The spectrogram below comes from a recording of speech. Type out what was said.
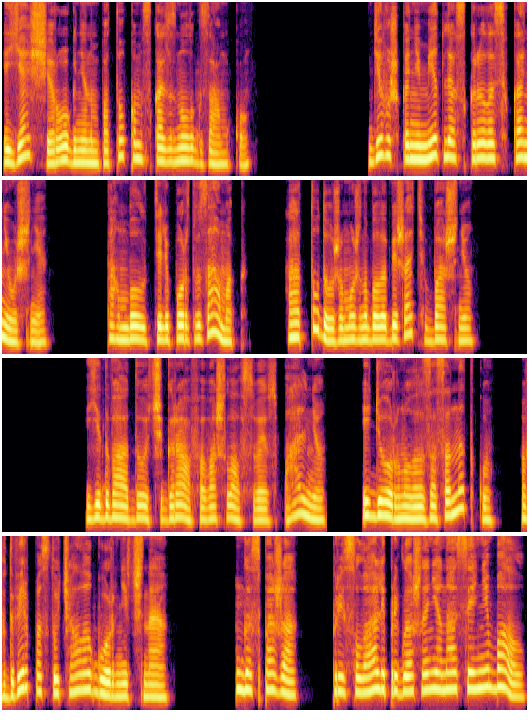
и ящер огненным потоком скользнул к замку. Девушка немедля скрылась в конюшне. Там был телепорт в замок, а оттуда уже можно было бежать в башню. Едва дочь графа вошла в свою спальню и дернула за сонетку, в дверь постучала горничная. «Госпожа, прислали приглашение на осенний бал.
